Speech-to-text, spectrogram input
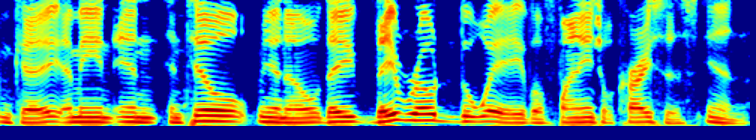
Okay, I mean, in, until you know they they rode the wave of financial crisis in,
